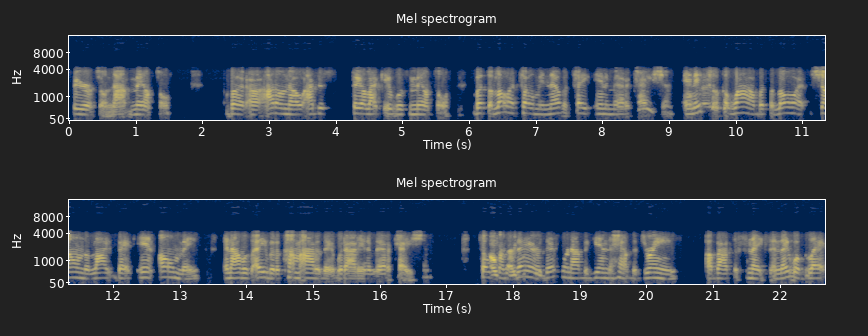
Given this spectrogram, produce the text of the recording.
spiritual, not mental, but uh, I don't know. I just feel like it was mental. But the Lord told me never take any medication, and it took a while. But the Lord shone the light back in on me and I was able to come out of there without any medication. So from there, that's when I began to have the dreams about the snakes, and they were black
